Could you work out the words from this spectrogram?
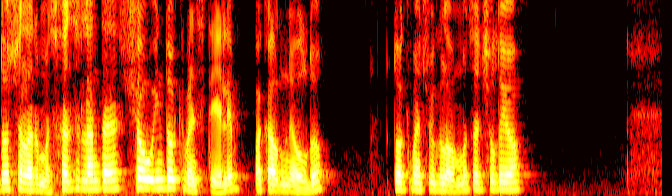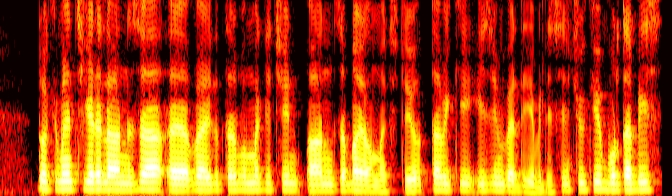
dosyalarımız hazırlandı. Show in Documents diyelim. Bakalım ne oldu. Documents uygulamamız açılıyor. Documents yerel ağınıza e, aygıtları bulmak için ağınıza bağlanmak istiyor. Tabii ki izin ver diyebilirsiniz. Çünkü burada biz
